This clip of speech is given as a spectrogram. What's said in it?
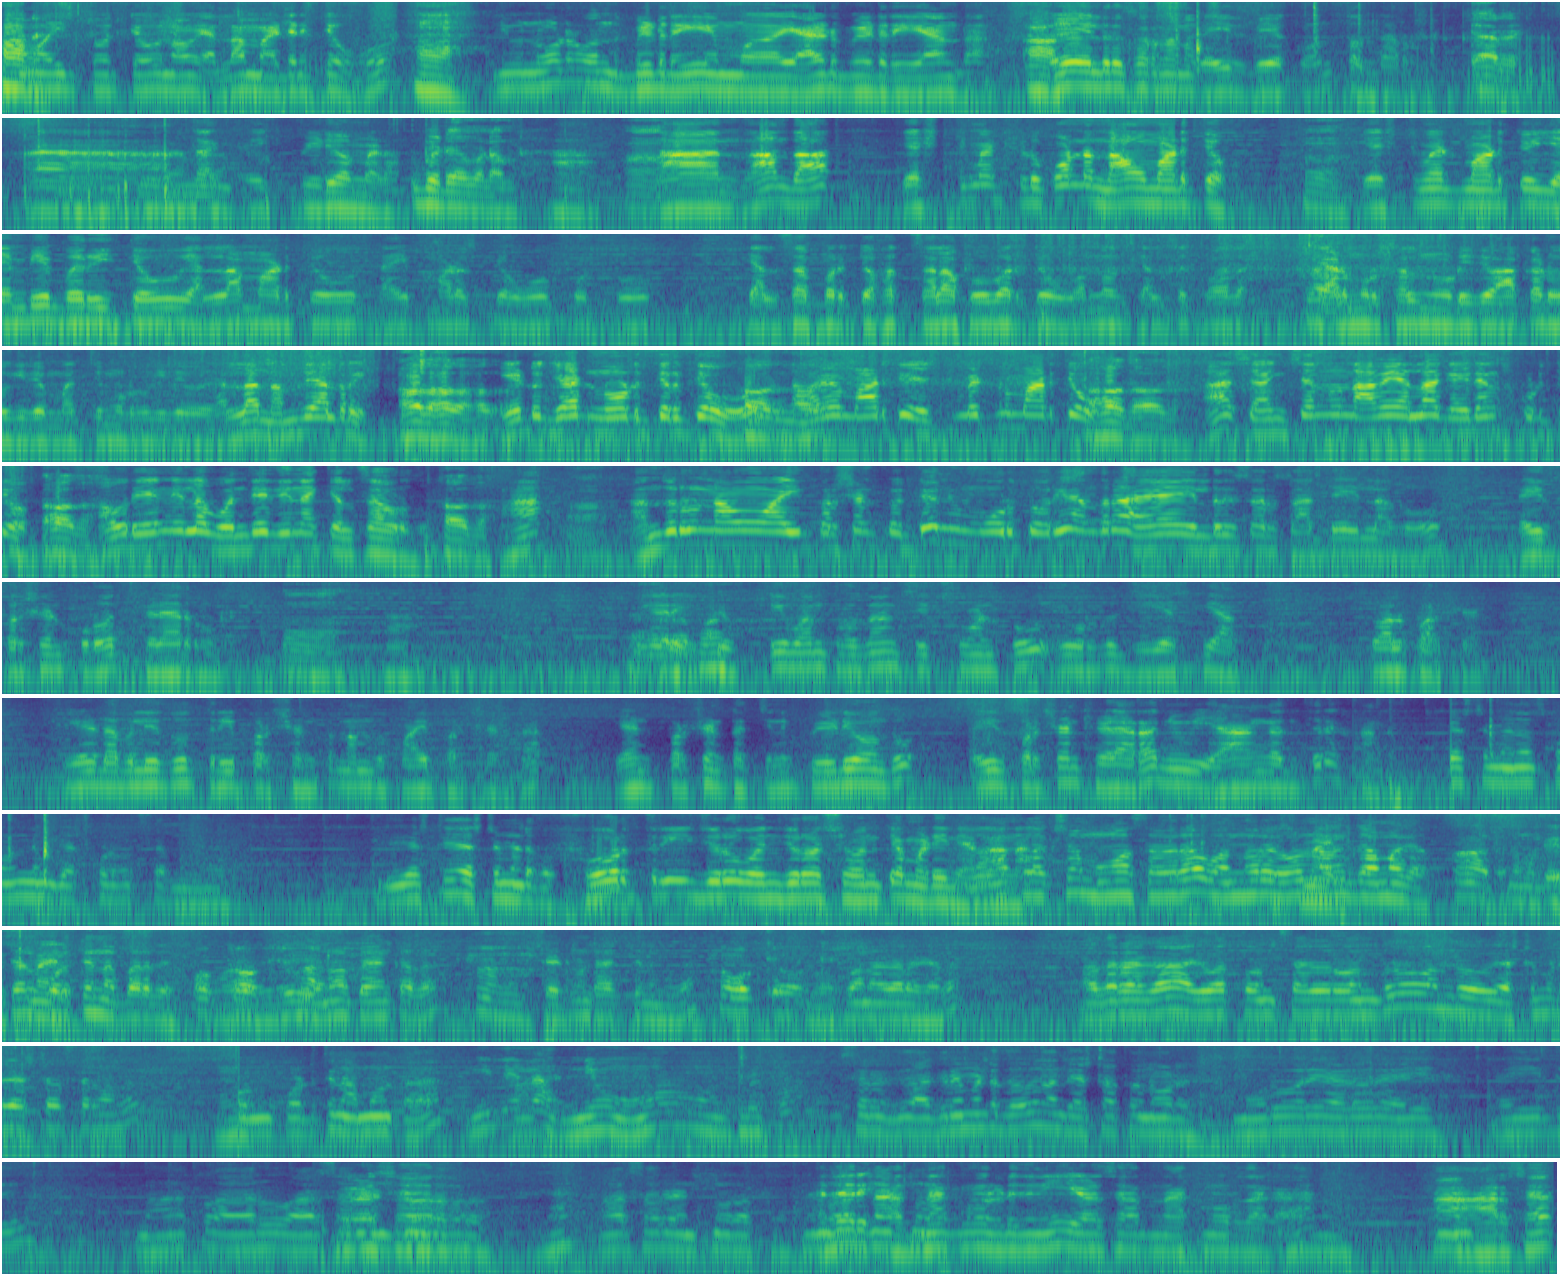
ನಾವು ಐದು ತೋತೇವು ನಾವು ಎಲ್ಲಾ ಮಾಡಿರ್ತೇವು. ನೀವು ನೋಡ್ರಿ ಒಂದ್ ಬಿಡ್ರಿ ಎರಡು ಎರಡ್ ಬಿಡ್ರಿ ಅಂದ. ಏ ಇಲ್ರಿ ಸರ್ ನನಗೆ ಐದು ಬೇಕು ಅಂತ ಅಂದಾರ ಯಾರು ವಿಡಿಯೋ ಮೇಡಮ್ ಬಿಡಿ ಮೇಡಮ್ ನಾಂದ ಎಸ್ಟಿಮೇಟ್ ಹಿಡ್ಕೊಂಡು ನಾವು ಮಾಡ್ತೇವೆ. ಎಸ್ಟಿಮೇಟ್ ಮಾಡ್ತೇವೆ ಎಂ ಬಿ ಬರೀತೇವು ಎಲ್ಲ ಮಾಡ್ತೇವು ಟೈಪ್ ಮಾಡಿಸ್ತೇವೆ ಹೋಗಿ ಕೊಟ್ಟು. ಕೆಲಸ ಬರ್ತೇವೆ ಹತ್ತು ಸಲ ಹೋಗಿ ಬರ್ತೇವೆ ಒಂದೊಂದು ಕೆಲ್ಸಕ್ಕೆ ಹೋದ ಎರಡು ಮೂರು ಸಲ ನೋಡಿದೇವೆ ಆ ಕಡೆ ಹೋಗಿದ್ದೇವೆ ಮಚ್ಚಿ ಮುಡ್ ಹೋಗಿದ್ದೇವೆ ಎಲ್ಲ ನಮ್ದೇ ಅಲ್ರಿ. ಹೌದು ಹೌದು ಹೌದು. ಎ ಟು ಜೆಡ್ ನೋಡ್ತಿರ್ತೇವೆ ನಾವೇ ಮಾಡ್ತೀವಿ ಎಸ್ಟಿಮೇಟ್ ಮಾಡ್ತೇವೆ ಹೌದು ಹೌದು. ಆ ಸ್ಯಾಂಕ್ಷನ್ ನಾವೇ ಎಲ್ಲ ಗೈಡೆನ್ಸ್ ಕೊಡ್ತೇವೆ ಹೌದು. ಅವ್ರ ಏನಿಲ್ಲ ಒಂದೇ ದಿನ ಕೆಲಸ ಅವ್ರದ್ದು ಹೌದು. ಹಾ? ಅಂದ್ರೂ ನಾವು ಐದು ಪರ್ಸೆಂಟ್ ತೊತ್ತೇವೆ ನೀವು ಮೂರು ತೋರಿ ಅಂದ್ರೆ ಏ ಇಲ್ರಿ ಸರ್ ಸಾಧ್ಯ ಇಲ್ಲ ಅದು. ಐದು ಪರ್ಸೆಂಟ್ ಕೊಡೋದು ಹೇಳ್ಯಾರ ನೋಡ್ರಿ. Fifty one thousand six one two ಇವ್ರದ್ದು ಜಿ ಎಸ್ ಟಿ ಆಗ್ತದೆ ಟ್ವೆಲ್ ಪರ್ಸೆಂಟ್ ಎ ಡಬ್ಲ್ಯೂದು ತ್ರೀ ಪರ್ಸೆಂಟ್ ನಮ್ದು ಫೈವ್ ಪರ್ಸೆಂಟ್ ಎಂಟು ಪರ್ಸೆಂಟ್ ಹಚ್ಚಿನಿ. ಪಿ ಡಿ ಒಂದು ಐದು ಪರ್ಸೆಂಟ್ ಹೇಳ್ಯಾರ. ನೀವು ಹ್ಯಾಂಗ ಅಂತೀರಿ? ಹಂಗೆ. ಜಿ ಎಸ್ ಟಿ ಮೈನಸ್ಕೊಂಡು ನಿಮ್ಗೆ ಎಷ್ಟು ಕೊಡ್ಬೇಕು ಸರ್ ನೀವು? ಜಿ ಎಸ್ ಟಿ ಎಸ್ಟಿಮೇಟ್ ಅದು. Four three zero one zero ಸೆವೆನ್ಗೆ ಮಾಡೀನಿ ಎಲ್ಲ ನಾಲ್ಕು ಲಕ್ಷ ಮೂವತ್ತು ಸಾವಿರ ಒಂದೂರ ಏಳು ನಾಲ್ಕು ಜಮಾ ಆಗ್ಯದ ನಿಮ್ಗೆ ಡೀಟೇಲ್ ಕೊಡ್ತೀನಿ ನಾ ಬರ್ರಿ ಇದು ಏನೋ ಬ್ಯಾಂಕ್ ಅದ. ಸ್ಟೇಟ್ಮೆಂಟ್ ಹಾಕ್ತೀನಿ ನಿಮ್ಗೆ. ಓಕೆ ಓಕೆ ಓಪನ್ ಆಗಲಾಗ್ಯದ ಅದರಾಗ ಐವತ್ತೊಂದು ಸಾವಿರ ಒಂದು ಒಂದು ಎಸ್ಟಿಮೇಟ್ ಎಷ್ಟು ಸರ್ ನಂದು? ಕೊಡ್ತೀನಿ ಅಮೌಂಟ ಇಲ್ಲ ನೀವು ಸರ್ ಅಗ್ರಿಮೆಂಟ್ದು ನಂದು ಎಷ್ಟು ಆಗ್ತದೆ ನೋಡ್ರಿ. ಮೂರುವರೆ ಎರಡೂವರೆ ಐ ಐದು ನಾಲ್ಕು ಆರು ಆರು ಸಾವಿರ ಸಾವಿರ. ಆರು ಸಾವಿರ ಎಂಟುನೂರ ಹತ್ತು ಅದೇ ರೀ ಹದಿನಾಲ್ಕು ನೂರು ಹಿಡಿದೀನಿ ಏಳು ಸಾವಿರದ ನಾಲ್ಕುನೂರದಾಗ. ಹಾಂ ಆರು ಸಾವಿರ.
